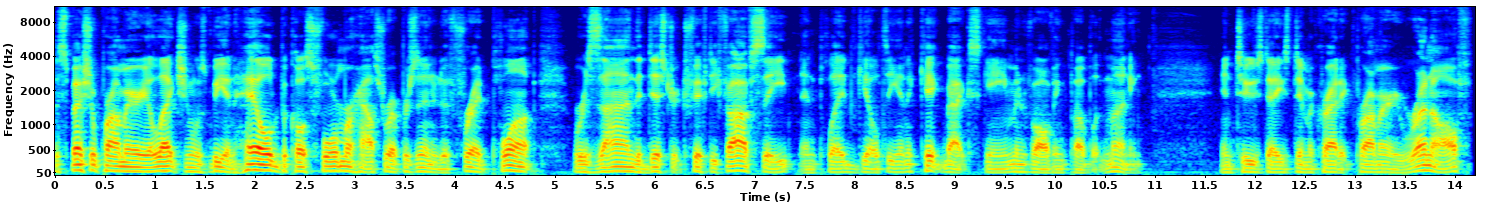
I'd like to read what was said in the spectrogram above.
The special primary election was being held because former House Representative Fred Plump resigned the District 55 seat and pled guilty in a kickback scheme involving public money. In Tuesday's Democratic primary runoff,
